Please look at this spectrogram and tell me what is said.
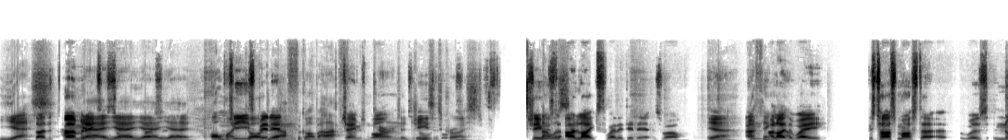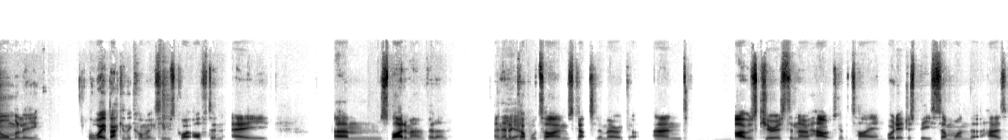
Yes. Like the Terminator Yeah, yeah, yeah, person. yeah. Oh my She's god, been yeah, I forgot about that James Bond character. Jesus. Christ. She That was, was- I liked the way they did it as well. Yeah. And I, think like that- the way because Taskmaster uh, was normally, or way back in the comics, he was quite often a um, Spider-Man villain, and then Yeah. a couple times Captain America. And I was curious to know how it was going to tie in. Would it just be someone that has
